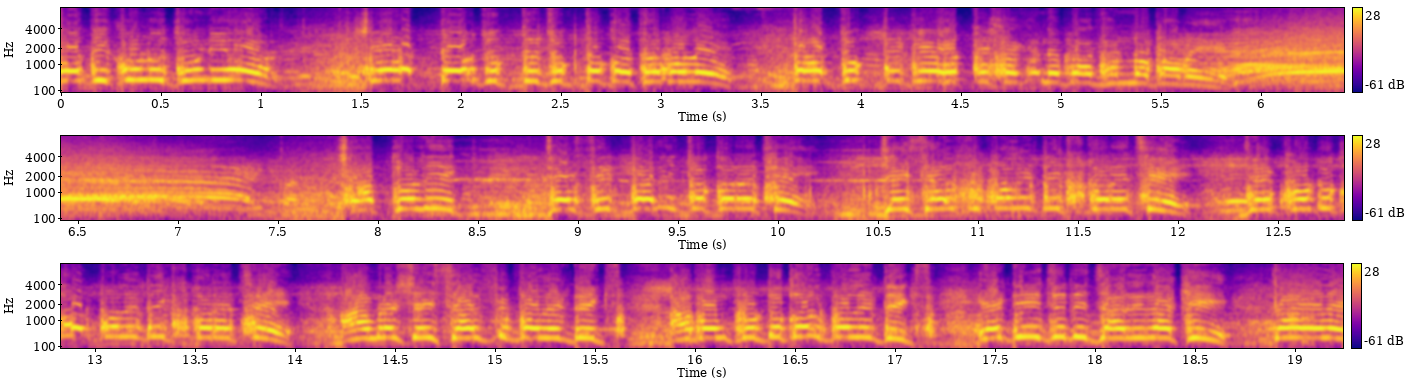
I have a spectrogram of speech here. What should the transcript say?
যদি কোনো জুনিয়র সে একটাও যুক্তিযুক্ত কথা বলে, তার যুক্তিটি হচ্ছে সেখানে প্রাধান্য পাবে। ছাত্রলীগ যে সিট বাণিজ্য করেছে, যে সেলফি পলিটিক্স করেছে, যে প্রোটোকল আমরা সেই সেলফি পলিটিক্স এবং প্রোটোকল পলিটিক্স এটি যদি জারি রাখি, তাহলে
